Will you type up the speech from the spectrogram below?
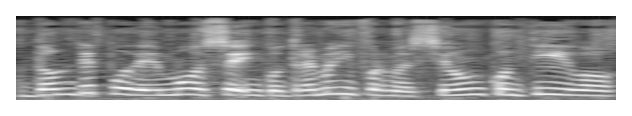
¿Dónde podemos encontrar más información contigo,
